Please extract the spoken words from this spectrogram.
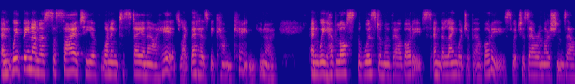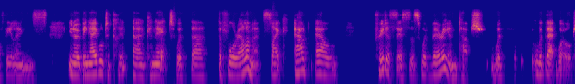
And we've been in a society of wanting to stay in our head like that has become king you know and we have lost the wisdom of our bodies and the language of our bodies which is our emotions our feelings you know being able to uh, connect with the the four elements. Like our our predecessors were very in touch with with that world.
